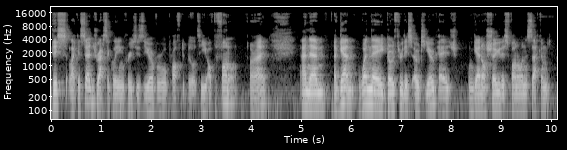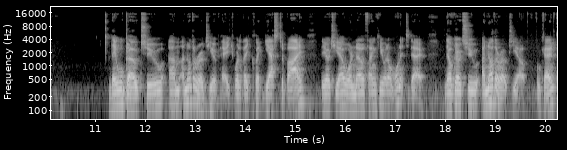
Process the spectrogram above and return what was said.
this, like I said, drastically increases the overall profitability of the funnel, all right? And then again, when they go through this OTO page, again, I'll show you this funnel in a second. they will go to um, another OTO page. Whether they click yes to buy the OTO or no, thank you, I don't want it today. They'll go to another OTO, okay?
